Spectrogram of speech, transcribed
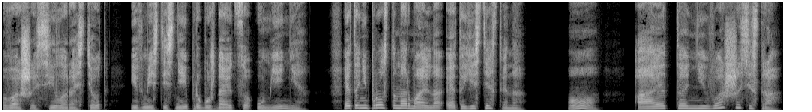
«Ваша сила растет, и вместе с ней пробуждаются умения. Это не просто нормально, это естественно. О, а это не ваша сестра?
